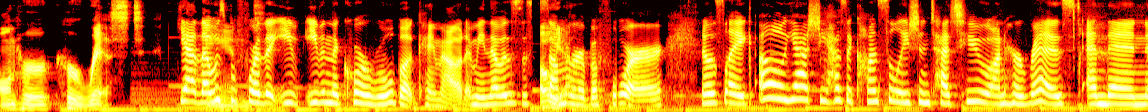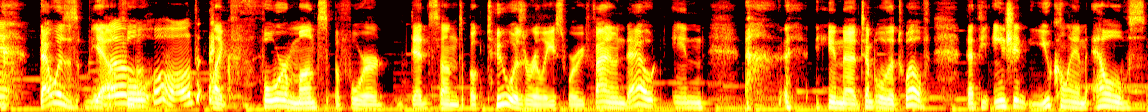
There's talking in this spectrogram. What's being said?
on her her wrist. Yeah, that was And- before the even the core rule book came out. I mean, that was the Oh, yeah. summer before. And it was like, oh yeah, she has a constellation tattoo on her wrist, and then That was yeah, lo full behold, like four months before Dead Suns Book Two was released, where we found out in in uh, Temple of the Twelve that the ancient Eucalam elves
